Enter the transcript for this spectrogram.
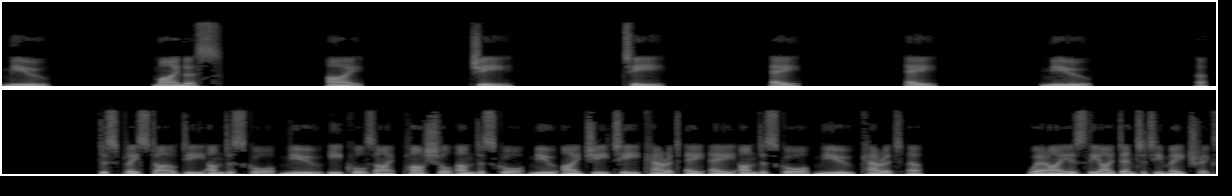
mu minus i g t a a mu display style d underscore mu equals i partial underscore mu i g t caret a a underscore mu caret a where i is the identity matrix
